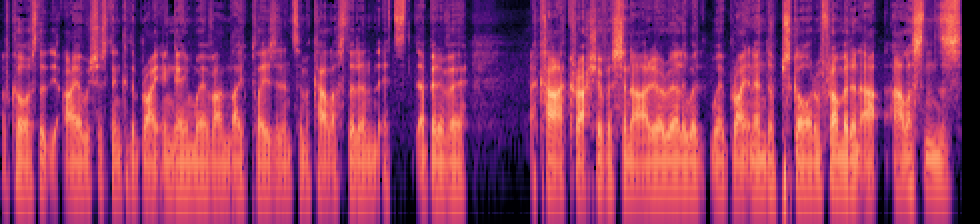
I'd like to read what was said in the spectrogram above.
of course the, I always just think of the Brighton game where Van Dijk plays it into Mac Allister and it's a bit of a a car crash of a scenario really where, where Brighton end up scoring from it, and Alisson's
